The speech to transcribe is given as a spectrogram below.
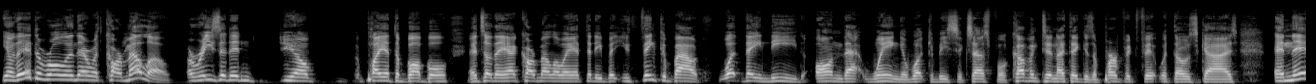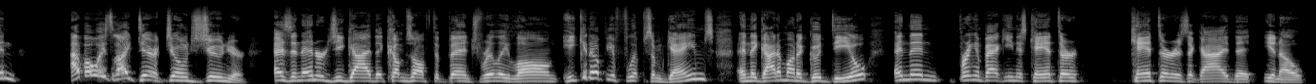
you know, they had to roll in there with Carmelo. Ariza didn't, you know, play at the bubble, and so they had Carmelo Anthony. But you think about what they need on that wing and what could be successful. Covington, I think, is a perfect fit with those guys. And then I've always liked Derrick Jones Jr. as an energy guy that comes off the bench really long. He can help you flip some games, and they got him on a good deal. And then bringing back Enes Kanter. Kanter is a guy that, you know,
